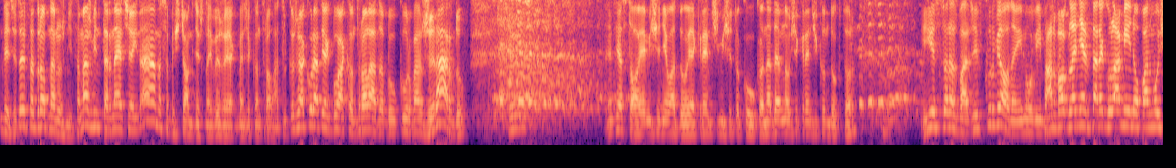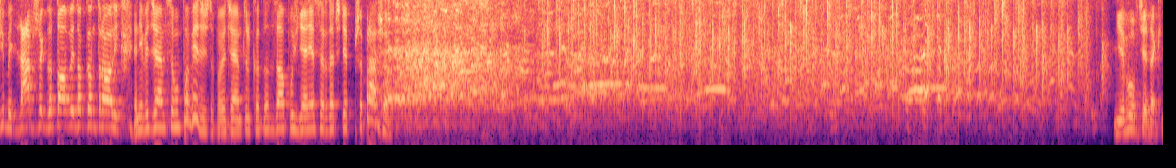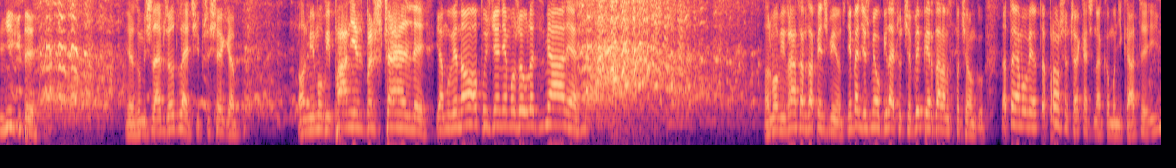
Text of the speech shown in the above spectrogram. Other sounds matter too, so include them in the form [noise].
Wiecie, to jest ta drobna różnica. Masz w internecie i a, no sobie ściągniesz najwyżej, jak będzie kontrola. Tylko, że akurat jak była kontrola, to był kurwa Żyrardów. Więc ja stoję, mi się nie ładuje, kręci mi się to kółko, nade mną się kręci konduktor. I jest coraz bardziej wkurwiony i mówi, pan w ogóle nie zna regulaminu, pan musi być zawsze gotowy do kontroli. Ja nie wiedziałem, co mu powiedzieć, to powiedziałem tylko no, za opóźnienie serdecznie przepraszam. Nie mówcie tak nigdy. Jezu, myślałem, że odleci, przysięgam. On mi mówi, pan jest bezczelny. Ja mówię, no, opóźnienie może ulec zmianie. On mówi, wracam za pięć minut. Nie będziesz miał biletu, cię wypierdalam z pociągu. No to ja mówię, to proszę czekać na komunikaty i...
